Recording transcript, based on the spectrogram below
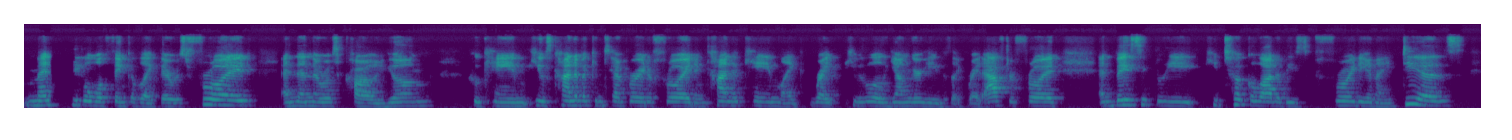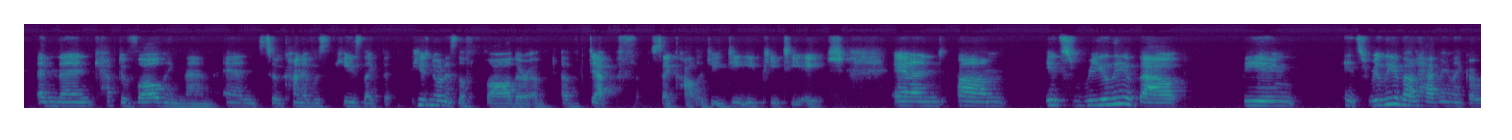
many people will think of like there was Freud and then there was Carl Jung who came he was kind of a contemporary to Freud and kind of came like right he was a little younger he was like right after Freud and basically he took a lot of these Freudian ideas and then kept evolving them and so kind of was he's like the he's known as the father of, of depth psychology d-e-p-t-h and um, it's really about being it's really about having like a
